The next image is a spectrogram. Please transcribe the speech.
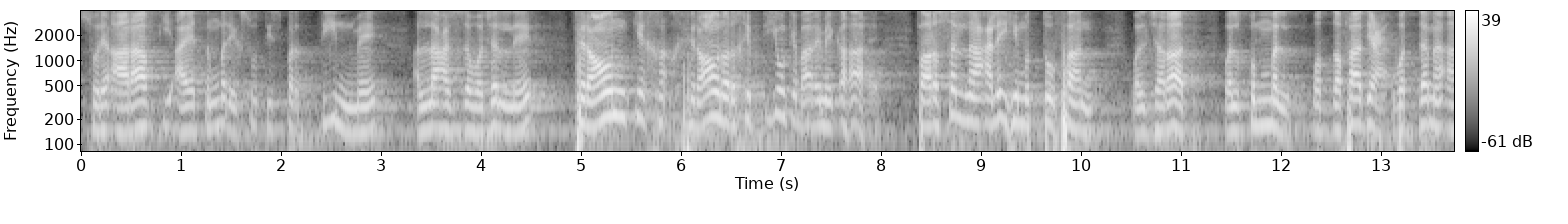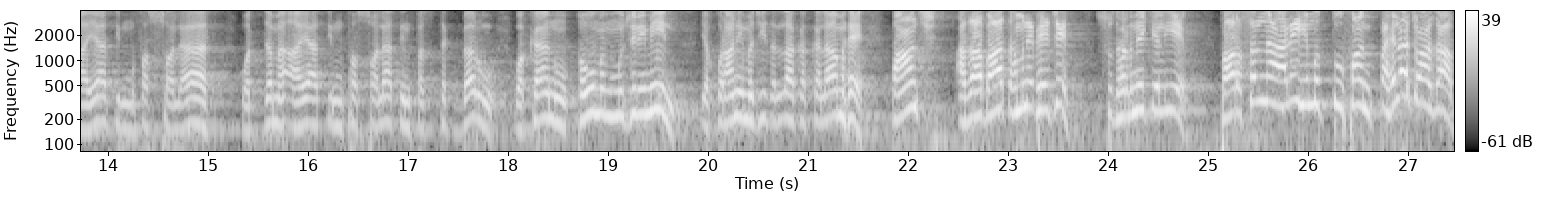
सुर आराफ की आयत नंबर 130 पर तीन में अल्लाह अज्ज वजल ने फिरौन के फिरौन और खिप्तियों के बारे में कहा है। फ़ारसलना अलैहिमुत्तूफ़ान वलजरात वलकुम्मल वद्दफादिअ वद्दम आयात मुफस्सलात वद्दम आयात मुफस्सलात फस्तकबरू वकानू कौमम मुजरिमीन। यह कुरान मजीद अल्लाह का कलाम है। पाँच अजाबात हमने भेजे सुधरने के लिए। फारसलना अलैहिमुत्तूफ़ान पहला जो अजाब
